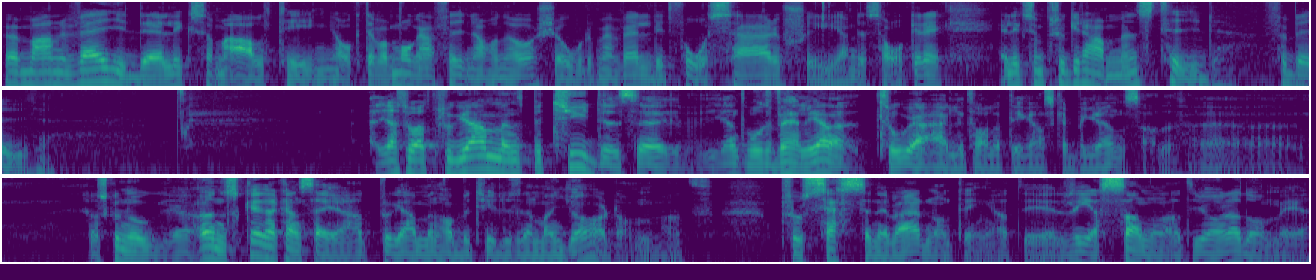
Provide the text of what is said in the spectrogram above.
För man väjde liksom allting och det var många fina honnörsord men väldigt få särskiljande saker. Är, är liksom programmens tid förbi? Jag tror att programmens betydelse gentemot väljarna tror jag ärligt talat är ganska begränsad. Eh, jag skulle nog jag önskar att jag kan säga att programmen har betydelse när man gör dem. Att processen är värd någonting, att det är resan att göra dem är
